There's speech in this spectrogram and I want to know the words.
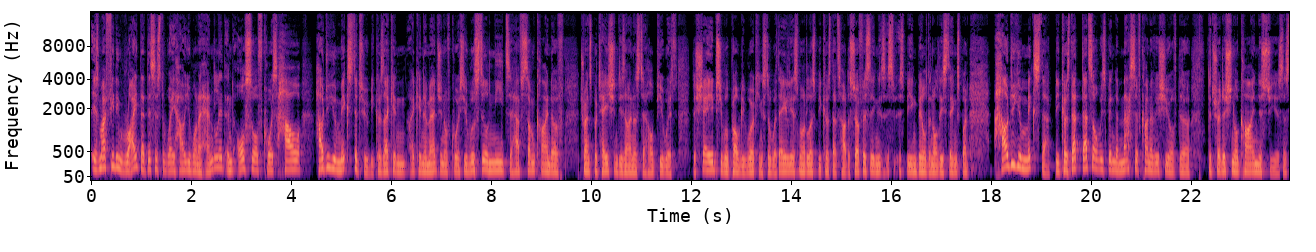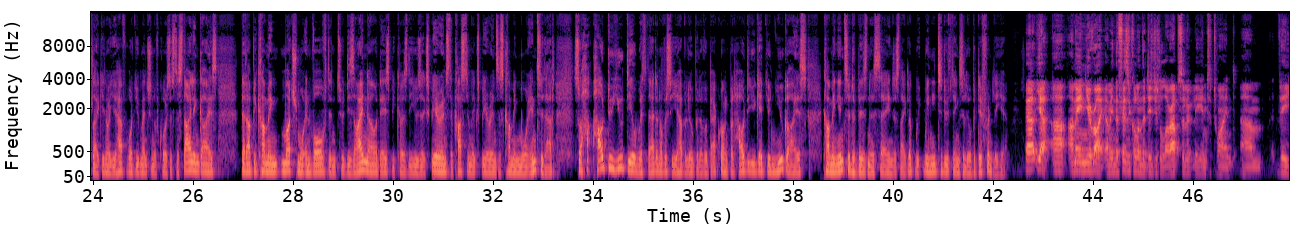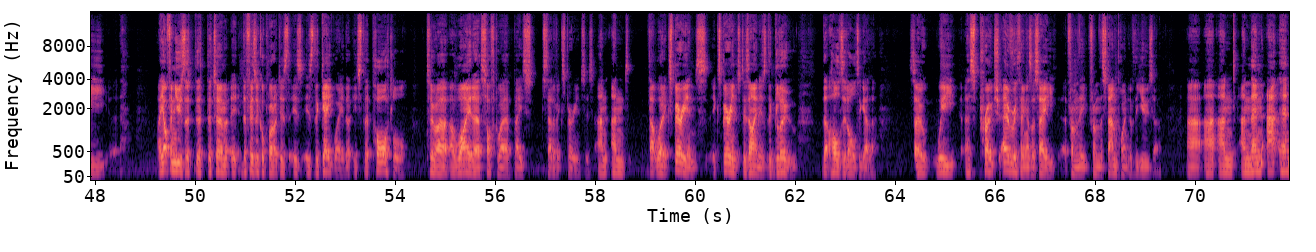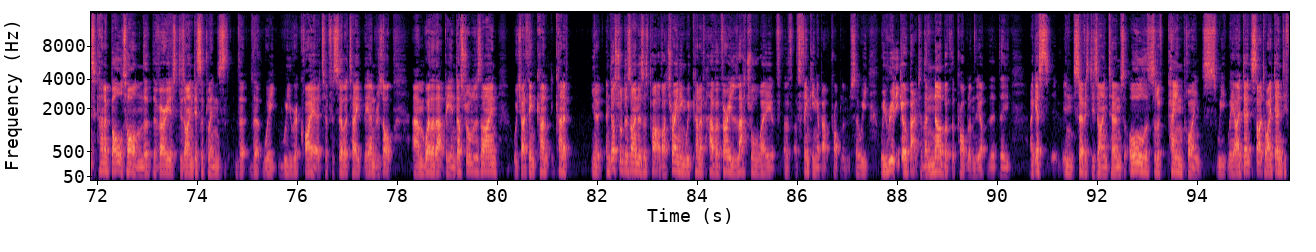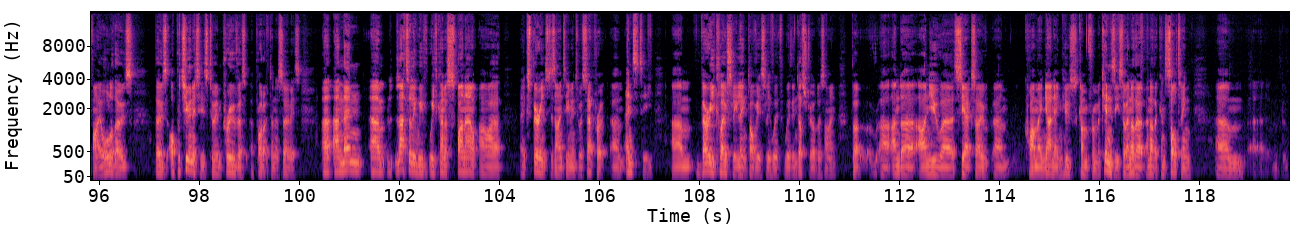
is my feeling right that this is the way how you want to handle it? And also of course how how do you mix the two? Because i can i can imagine of course you will still need to have some kind of transportation designers to help you with the shapes. You will probably working still with alias modelers because that's how the surfacing is, is, is being built and all these things. But how do you mix that? Because that that's always been the massive kind of issue of the the traditional car industry. Is just like you know you have what you mentioned of course is the styling guys that are becoming much more involved into design now nowadays because the user experience, the customer experience is coming more into that. So how, do you deal with that? And obviously you have a little bit of a background, but how do you get your new guys coming into the business saying just like, look, we, we need to do things a little bit differently here? Uh, yeah, uh, I mean, you're right. I mean, the physical and the digital are absolutely intertwined. Um, the I often use the, the, the, term uh, the physical product is is, is the gateway. That it's the portal to a, a wider software based set of experiences, and and that word experience, experience design is the glue that holds it all together. So we approach everything, as I say, from the from the standpoint of the user, uh, uh and and then at, and to kind of bolt on the, the various design disciplines that that we we require to facilitate the end result, um, whether that be industrial design, which I think kind kind of you know, industrial designers, as part of our training, we kind of have a very lateral way of, of, of, thinking about problems. So we we really go back to the nub of the problem. The, the, the I guess in service design terms, all the sort of pain points. We we ident- start to identify all of those those opportunities to improve a, a product and a service. Uh, and then um, latterly, we've we've kind of spun out our experience design team into a separate um, entity um, very closely linked, obviously, with with industrial design. But uh, under our new uh, CXO um, Kwame Nyanning, who's come from McKinsey, so another another consulting um, uh,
